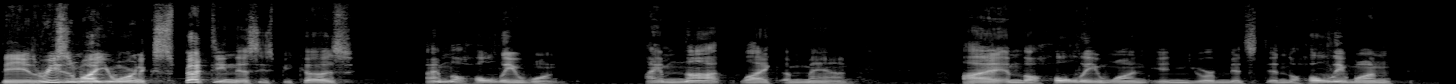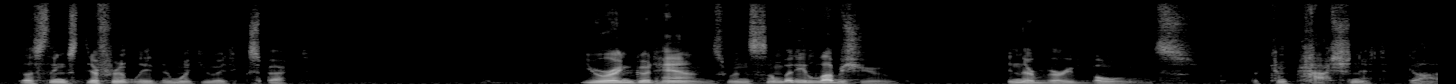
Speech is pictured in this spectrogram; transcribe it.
the reason why you weren't expecting this is because I'm the Holy One. I am not like a man. I am the Holy One in your midst, and the Holy One does things differently than what you would expect. You are in good hands when somebody loves you in their very bones, the compassionate God.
